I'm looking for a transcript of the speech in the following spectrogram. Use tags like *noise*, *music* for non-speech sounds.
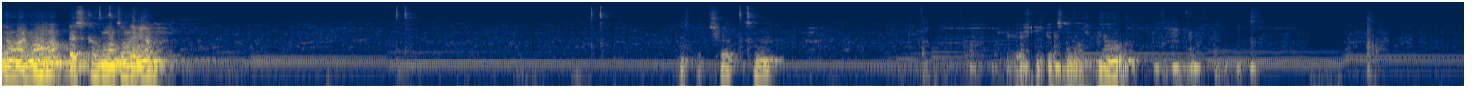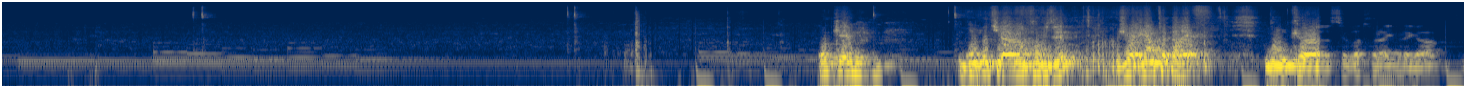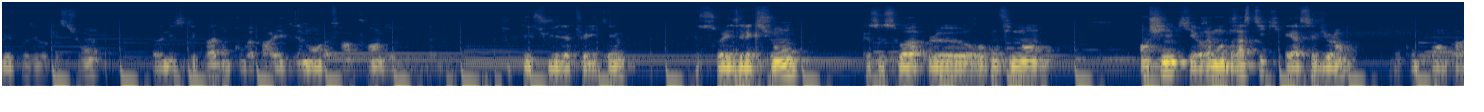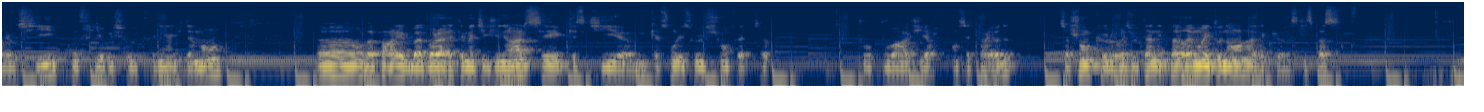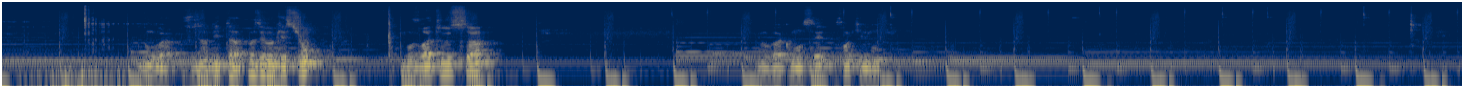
Normalement. Est-ce que vous m'entendez bien? Ok. Bon petit live improvisé. Je vais rien préparer. Donc euh, c'est votre live les gars. Vous pouvez poser vos questions. Euh, N'hésitez pas. Donc on va parler évidemment, on va faire un point de, tous les sujets d'actualité, que ce soit les élections, que ce soit le reconfinement en Chine qui est vraiment drastique et assez violent. Donc on pourra en parler aussi. Conflit russo-ukrainien évidemment. Euh, on va parler, bah, voilà, la thématique générale, c'est qu'est-ce qui, quelles sont les solutions en fait pour pouvoir agir en cette période, sachant que le résultat n'est pas vraiment étonnant avec euh, ce qui se passe. Donc voilà, je vous invite à poser vos questions. Bonjour à tous. On va commencer tranquillement.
